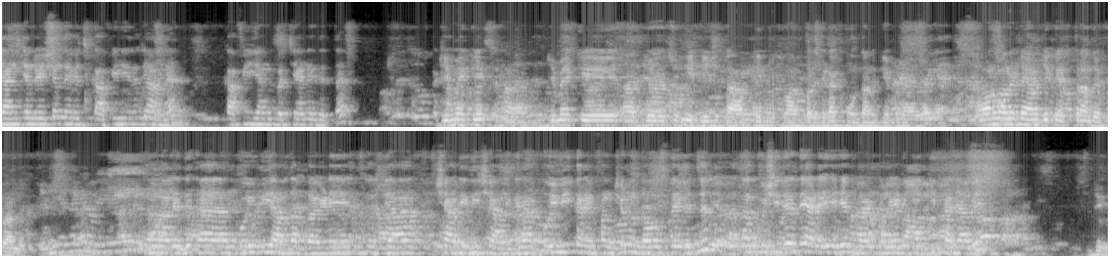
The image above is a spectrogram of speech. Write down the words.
ਯੰਗ ਜਨਰੇਸ਼ਨ ਦੇ ਵਿੱਚ ਕਾਫੀ ਰੁਝਾਨ ਹੈ। ਕਾਫੀ ਯੰਗ ਬੱਚਿਆਂ ਨੇ ਦਿੱਤਾ। ਜਿਵੇਂ ਕਿ ਹਾਂ, ਜਿਵੇਂ ਕਿ ਅੱਜ ਸ਼ਹੀਦੀ ਸ਼ਤਾਬਦੀ ਨੂੰ ਸਮਰਪਿਤ ਜਿਹੜਾ ਖੂਨਦਾਨ ਕੈਂਪ ਲਾਇਆ ਜਾ ਰਿਹਾ ਆਉਣ ਵਾਲੇ ਟਾਈਮ 'ਚ ਕਿਸ ਤਰ੍ਹਾਂ ਦੇ ਉਪਰਾਲੇ? ਆਉਣ ਵਾਲੇ ਦਿ- ਅਹ, ਕੋਈ ਵੀ ਆਪਦਾ ਬਰਥਡੇ ਜਾਂ ਸ਼ਾਦੀ ਦੀ ਸਾਲਗਿਰਾ ਕੋਈ ਵੀ ਘਰੇ ਫੰਕਸ਼ਨ ਹੁੰਦਾ ਉਸ ਦੇ ਵਿੱਚ ਅਹ, ਖੁਸ਼ੀ ਦੇ ਦਿਹਾੜੇ ਇਹ ਬਲੱਡ ਡੋਨੇਟ ਕੀਤਾ ਜਾਵੇ। ਜੀ।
